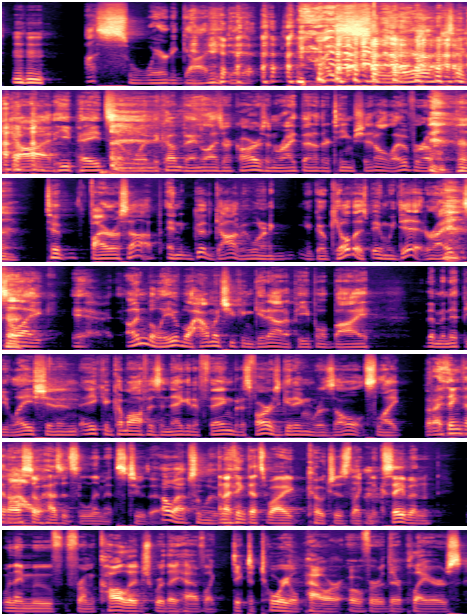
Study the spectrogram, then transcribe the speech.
I swear to God he did it. I swear to God he paid someone to come vandalize our cars and write that other team shit all over them to fire us up. And good God, we wanted to go kill those, and we did, right? So like, eh, unbelievable how much you can get out of people by the manipulation, and it can come off as a negative thing. But as far as getting results, like, But I think that also has its limits too, though. oh, absolutely. And I think that's why coaches like Nick Saban, when they move from college where they have like dictatorial power over their players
